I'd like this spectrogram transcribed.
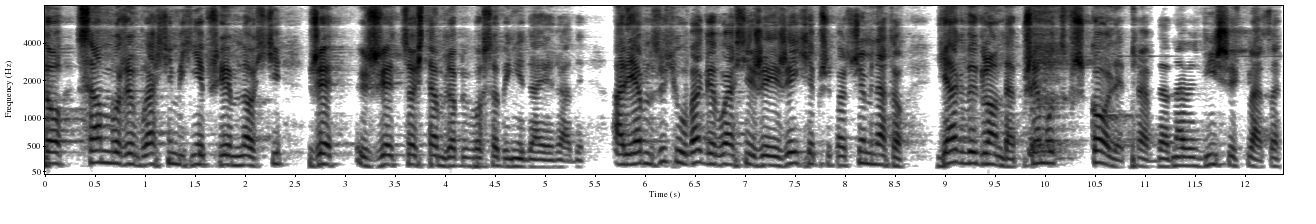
to sam może właśnie mieć nieprzyjemności, że, że coś tam robi, bo sobie nie daje rady. Ale ja bym zwrócił uwagę właśnie, że jeżeli się przypatrzymy na to, jak wygląda przemoc w szkole, prawda, nawet w niższych klasach,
